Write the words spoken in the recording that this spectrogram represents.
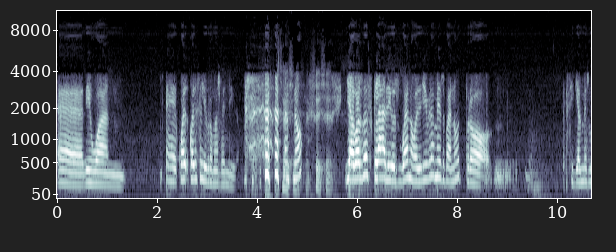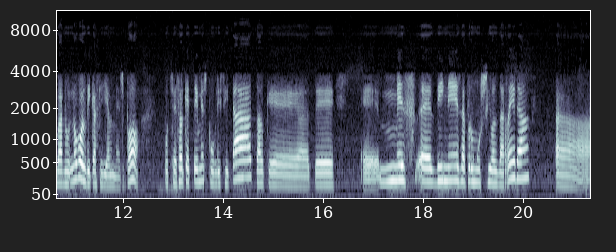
Eh, diuen, eh, ¿cuál, ¿cuál es el libro más vendido? Sí, sí, no? Sí, sí. Llavors, és clar, dius, bueno, el llibre més venut, però sigui el més venut no vol dir que sigui el més bo. Potser és el que té més publicitat, el que té eh, més eh, diners de promoció al darrere, eh,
